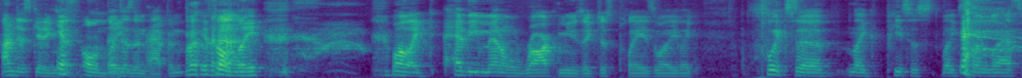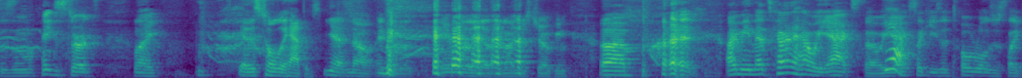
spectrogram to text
I'm just kidding. if that, only. that doesn't happen. But If only. well, like heavy metal rock music just plays while he like flicks a like piece of like sunglasses and like starts like Yeah, this totally happens. yeah no it doesn't it really doesn't I'm just joking. Uh, but I mean that's kind of how he acts though. He Yeah. acts like he's a total just like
